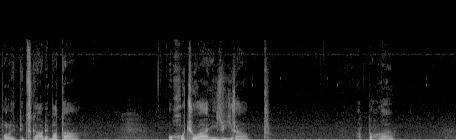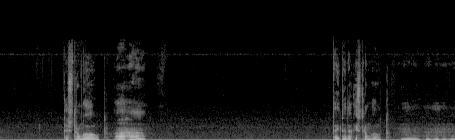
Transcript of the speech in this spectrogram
Politická debata. Ochočování zvířat. A tohle? To je Stronghold? Aha. Tady to je taky Stronghold. Hmm, hm, hm, hm, hm.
